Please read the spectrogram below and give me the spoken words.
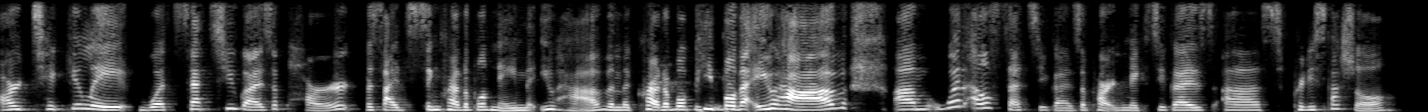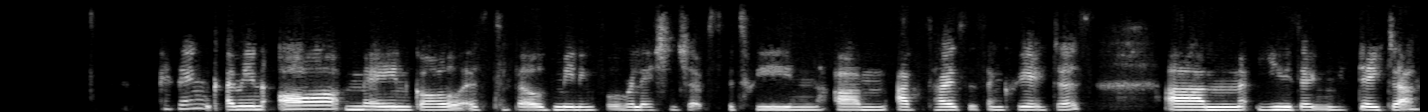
articulate what sets you guys apart besides this incredible name that you have and the credible people that you have? Um, what else sets you guys apart and makes you guys uh, pretty special? I think, I mean, our main goal is to build meaningful relationships between um, advertisers and creators um, using data.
